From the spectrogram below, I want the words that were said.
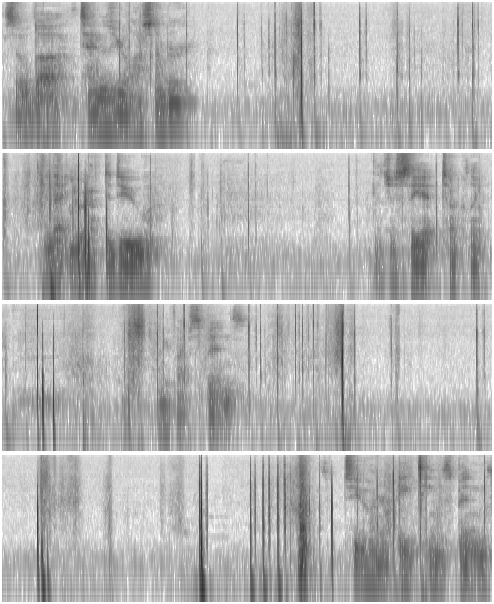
So the 10 is your last number. And that you would have to do, let's just say it took like 25 spins. So 218 spins.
